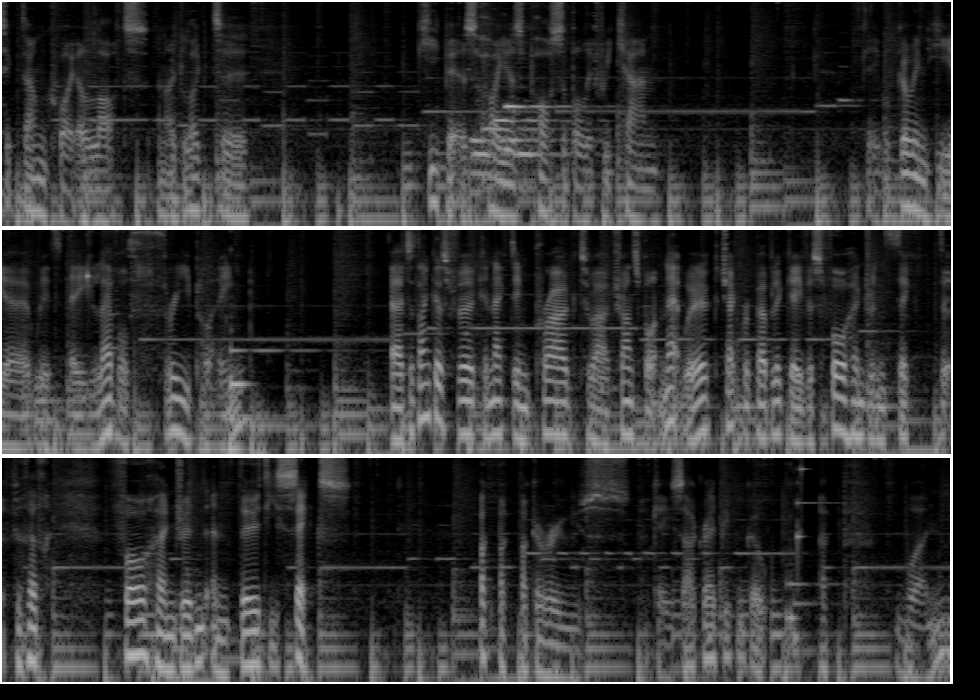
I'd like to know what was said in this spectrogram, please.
ticked down quite a lot, and I'd like to keep it as high as possible if we can. Okay, we'll go in here with a level 3 plane. Uh, to thank us for connecting Prague to our transport network, Czech Republic gave us 436 Buck Buck Buckaroos. Okay, Zagreb, you can go up one.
